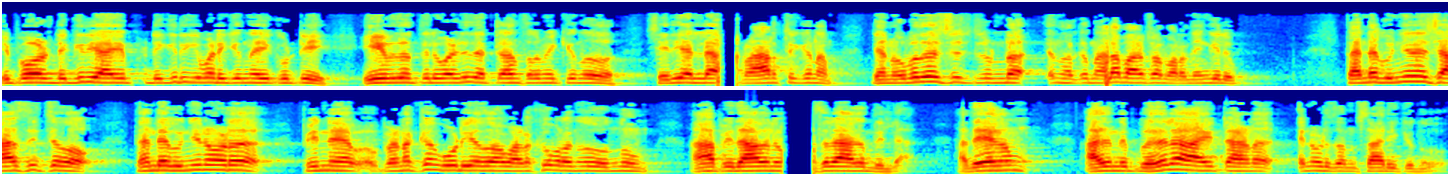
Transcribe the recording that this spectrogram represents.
ഇപ്പോൾ ഡിഗ്രി ആയി ഡിഗ്രിക്ക് പഠിക്കുന്ന ഈ കുട്ടി ഈ വിധത്തിൽ വഴി തെറ്റാൻ ശ്രമിക്കുന്നത്? ശരിയല്ല പ്രാർത്ഥിക്കണം. ഞാൻ ഉപദേശിച്ചിട്ടുണ്ട് എന്നൊക്കെ നല്ല ഭാഷ പറഞ്ഞെങ്കിലും തന്റെ കുഞ്ഞിനെ ശാസിച്ചതോ തന്റെ കുഞ്ഞിനോട് പിന്നെ പിണക്കം കൂടിയതോ വടക്ക് പറഞ്ഞതോ ഒന്നും ആ പിതാവിന് മനസ്സിലാകുന്നില്ല. അദ്ദേഹം അതിന് ബദലായിട്ടാണ് എന്നോട് സംസാരിക്കുന്നത്.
